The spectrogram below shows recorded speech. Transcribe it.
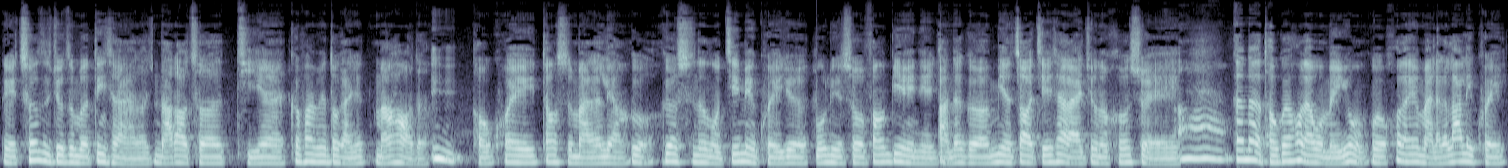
对，车子就这么定下来了，拿到车体验各方面都感觉蛮好的，嗯。头盔当时买了两个，一个是那种接面盔，就是摩旅的时候方便一点，把那个面罩揭下来就能喝水。哦，但那个头盔后来我没用，我后来又买了个拉力盔，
